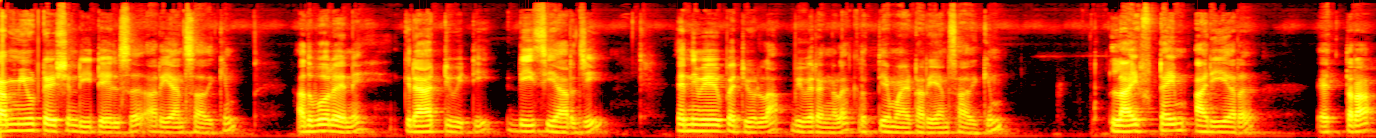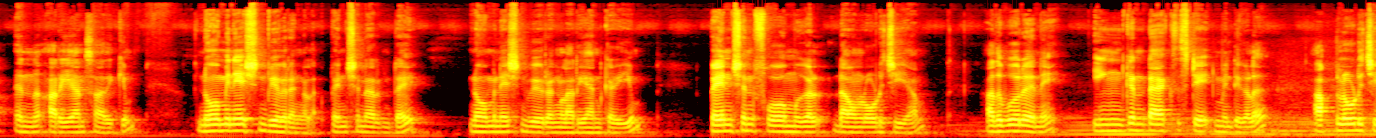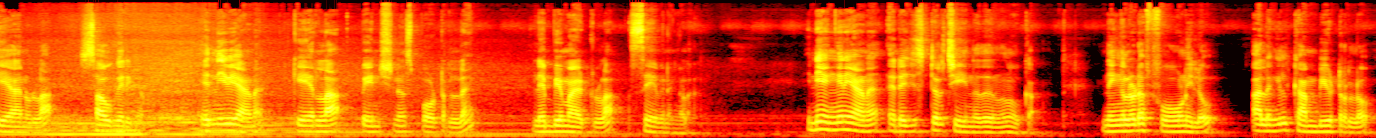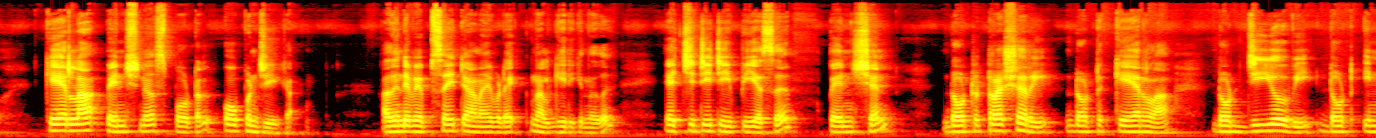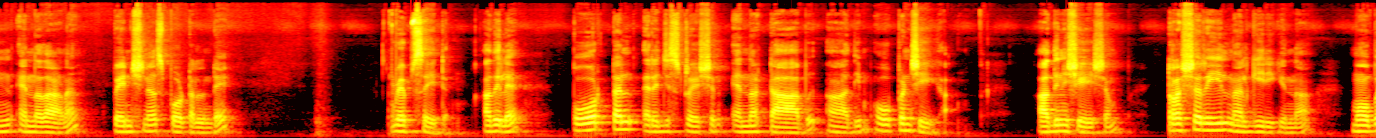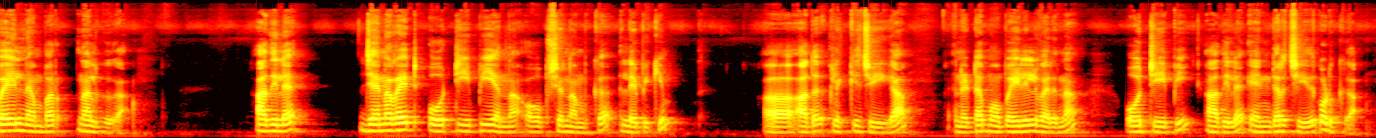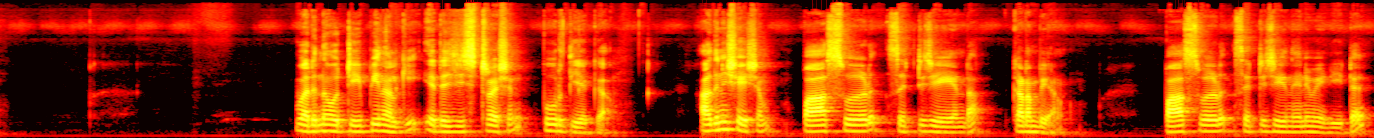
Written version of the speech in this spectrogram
കമ്മ്യൂട്ടേഷൻ ഡീറ്റെയിൽസ് അറിയാൻ സാധിക്കും. അതുപോലെ തന്നെ gratuity D C R G എന്നിവയെ പറ്റിയുള്ള വിവരങ്ങൾ കൃത്യമായിട്ട് അറിയാൻ സാധിക്കും. ലൈഫ് ടൈം അരിയർ എത്ര എന്ന് അറിയാൻ സാധിക്കും. നോമിനേഷൻ വിവരങ്ങൾ പെൻഷനറിന്റെ നോമിനേഷൻ വിവരങ്ങൾ അറിയാൻ കഴിയും. പെൻഷൻ ഫോമുകൾ ഡൗൺലോഡ് ചെയ്യാം. അതുപോലെ തന്നെ ഇൻകം ടാക്സ് സ്റ്റേറ്റ്മെന്റുകൾ അപ്ലോഡ് ചെയ്യാനുള്ള സൗകര്യങ്ങൾ എന്നിവയാണ് കേരള പെൻഷനേഴ്സ് പോർട്ടലിൽ ലഭ്യമായിട്ടുള്ള സേവനങ്ങൾ. ഇനി എങ്ങനെയാണ് രജിസ്റ്റർ ചെയ്യുന്നത് എന്ന് നോക്കാം. നിങ്ങളുടെ ഫോണിലോ അല്ലെങ്കിൽ കമ്പ്യൂട്ടറിലോ കേരള പെൻഷനേഴ്സ് പോർട്ടൽ ഓപ്പൺ ചെയ്യുക. അതിന്റെ വെബ്സൈറ്റാണ് ഇവിടെ നൽകിയിരിക്കുന്നത്. H T T P S pension dot treasury dot Kerala dot G O V dot in എന്നതാണ് പെൻഷനേഴ്സ് പോർട്ടലിന്റെ വെബ്സൈറ്റ് അതിൽ പോർട്ടൽ രജിസ്ട്രേഷൻ എന്ന ടാബ് ആദ്യം ഓപ്പൺ ചെയ്യുക. അതിനുശേഷം ട്രഷറിയിൽ നൽകിയിരിക്കുന്ന മൊബൈൽ നമ്പർ നൽകുക. അതിൽ ജനറേറ്റ് ഒ ടി പി എന്ന ഓപ്ഷൻ നമുക്ക് ലഭിക്കും. അത് ക്ലിക്ക് ചെയ്യുക. എന്നിട്ട് മൊബൈലിൽ വരുന്ന ഒ ടി പി അതിൽ എന്റർ ചെയ്ത് കൊടുക്കുക. വരുന്ന ഒ ടി പി നൽകി രജിസ്ട്രേഷൻ പൂർത്തിയാക്കുക. അതിനുശേഷം പാസ്വേഡ് സെറ്റ് ചെയ്യേണ്ട കടമ്പയാണ്. പാസ്വേഡ് സെറ്റ് ചെയ്യുന്നതിന് വേണ്ടിയിട്ട്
